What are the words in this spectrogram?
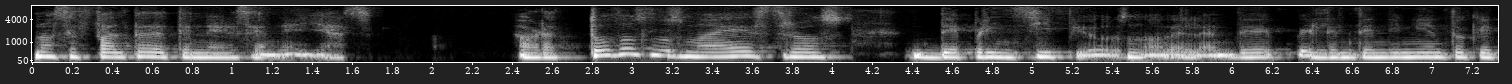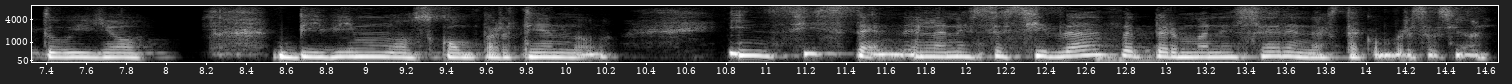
no hace falta detenerse en ellas. Ahora, todos los maestros de principios, ¿no? Del de, el entendimiento que tú y yo vivimos compartiendo, insisten en la necesidad de permanecer en esta conversación.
